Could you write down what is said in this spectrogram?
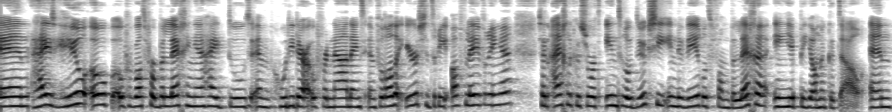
En hij is heel open over wat voor beleggingen hij doet en hoe hij daarover nadenkt. En vooral de eerste drie afleveringen zijn eigenlijk een soort introductie in de wereld van beleggen in Jip en Janneke taal. En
